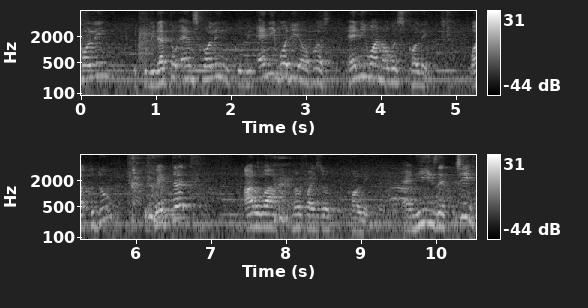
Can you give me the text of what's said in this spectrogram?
calling, it could be Dato N's calling, it could be anybody of us, any one of us calling. What to do? Fated Arwah Nur Faizul calling. And he is a chief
